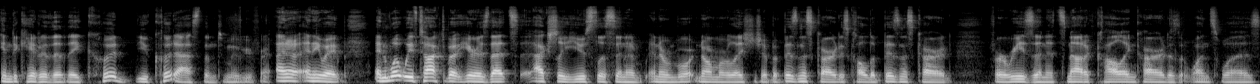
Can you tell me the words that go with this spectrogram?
indicator that they could you could ask them to move your friend. I don't know. Anyway, and what we've talked about here is that's actually useless in a in a normal relationship. A business card is called a business card for a reason. It's not a calling card as it once was.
